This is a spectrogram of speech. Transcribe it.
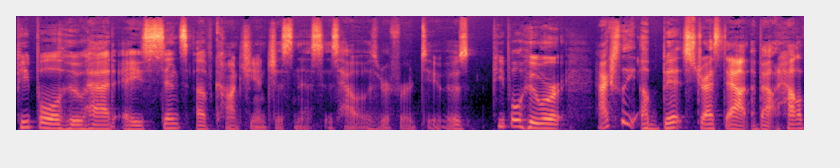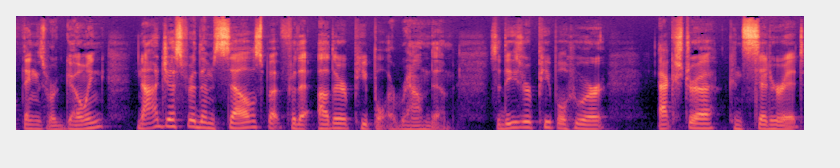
people who had a sense of conscientiousness, is how it was referred to. It was people who were actually a bit stressed out about how things were going, not just for themselves, but for the other people around them. So these were people who are extra considerate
